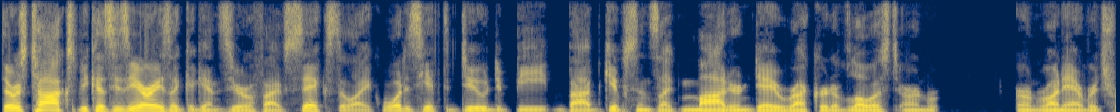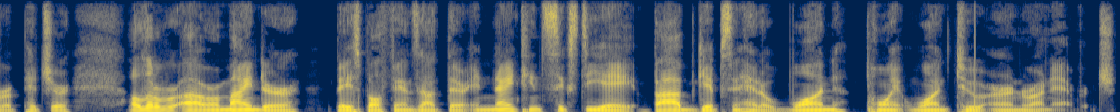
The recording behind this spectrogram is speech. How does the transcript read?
There was talks because his ERA is like again 056. They're like, what does he have to do to beat Bob Gibson's like modern day record of lowest earned earned run average for a pitcher? A little uh, reminder, baseball fans out there, in 1968, Bob Gibson had a 1.12 earned run average,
